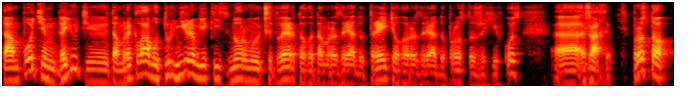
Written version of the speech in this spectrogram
Там потім дають е, там рекламу турнірам якісь з нормою четвертого там розряду, третього розряду, просто жахів. Ось е, жахи. Просто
